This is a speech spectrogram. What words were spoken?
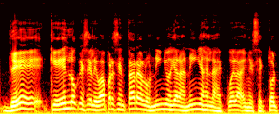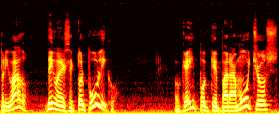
de qué es lo que se le va a presentar a los niños y a las niñas en las escuelas, en el sector privado, digo, en el sector público. ¿Ok? Porque para muchos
